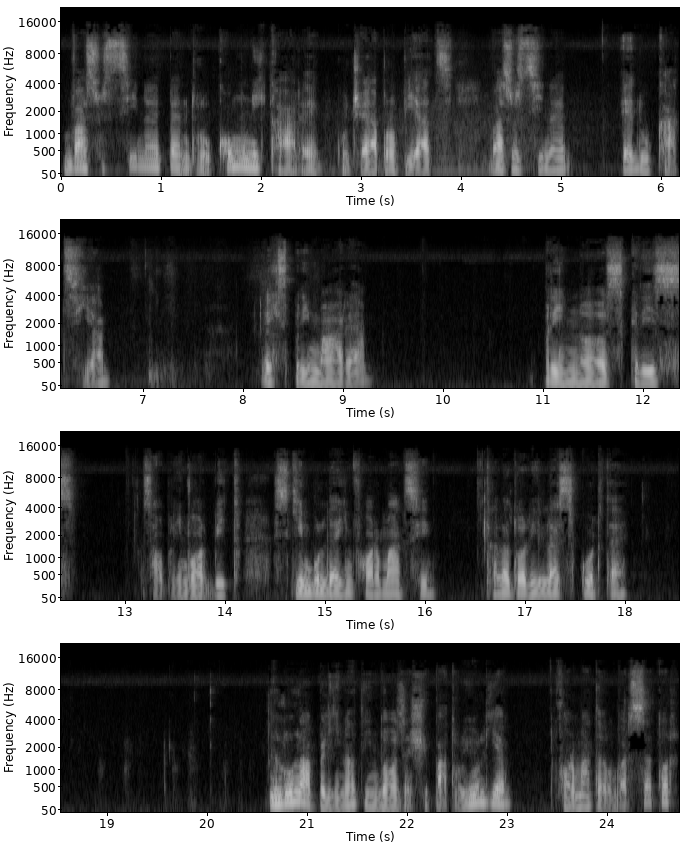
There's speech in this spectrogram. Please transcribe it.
va susține pentru comunicare cu cei apropiați, va susține educația, exprimarea prin uh, scris sau prin vorbit, schimbul de informații, călătoriile scurte. Luna plină din 24 iulie, formată în vărsător,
